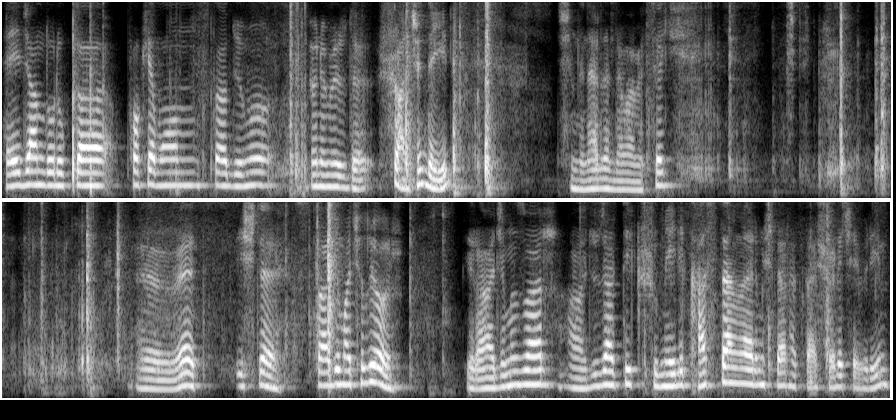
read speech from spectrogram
Heyecan dorukta Pokemon stadyumu önümüzde. Şu an için değil. Şimdi nereden devam etsek? Evet. işte stadyum açılıyor. Bir ağacımız var. Ağacı düzelttik. Şu maili kasten vermişler. Hatta şöyle çevireyim.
